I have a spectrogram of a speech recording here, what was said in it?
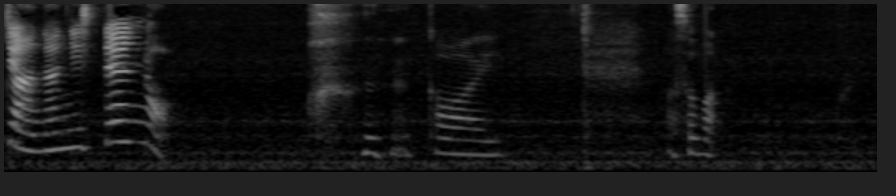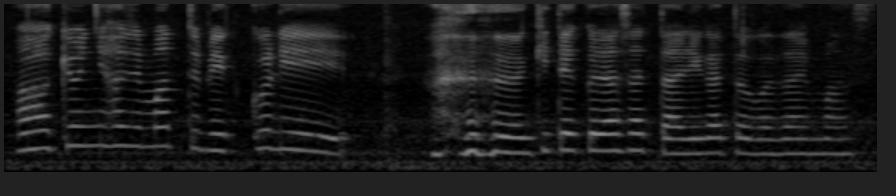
ちゃん何してんの？かわいい。おそばあー急に始まってびっくり。来てくださってありがとうございます。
